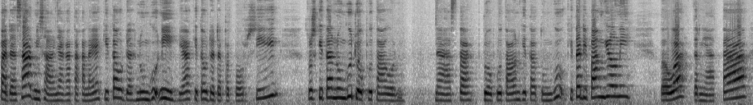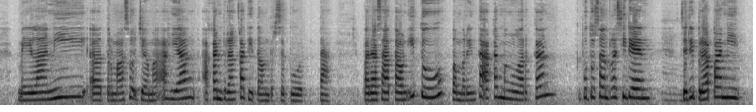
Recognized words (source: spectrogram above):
pada saat misalnya katakanlah ya kita udah nunggu nih ya kita udah dapat porsi terus kita nunggu 20 tahun. Nah setelah 20 tahun kita tunggu kita dipanggil nih bahwa ternyata Melani eh, termasuk jamaah yang akan berangkat di tahun tersebut. Nah pada saat tahun itu pemerintah akan mengeluarkan keputusan presiden. Hmm. jadi berapa nih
